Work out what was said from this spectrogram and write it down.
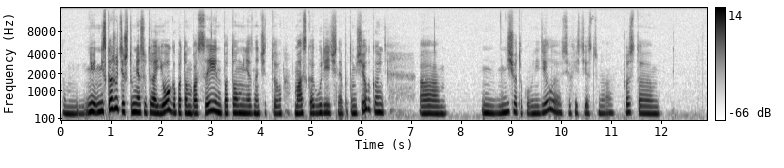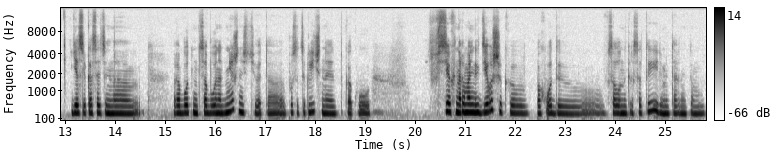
там... Не, не скажу тебе, что у меня с утра йога, потом бассейн, потом у меня, значит, э, маска огуречная, потом еще какой-нибудь... А, ничего такого не делаю сверхъестественного. Просто если касательно работы над собой, над внешностью, это просто цикличное, как у всех нормальных девушек э, походы в салоны красоты, элементарные там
